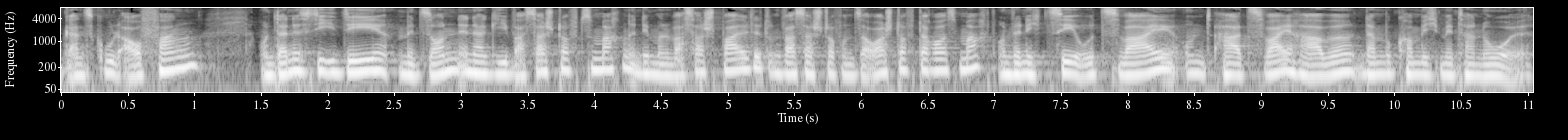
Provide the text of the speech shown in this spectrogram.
ganz gut auffangen. Und dann ist die Idee, mit Sonnenenergie Wasserstoff zu machen, indem man Wasser spaltet und Wasserstoff und Sauerstoff daraus macht. Und wenn ich CO2 und H2 habe, dann bekomme ich Methanol.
